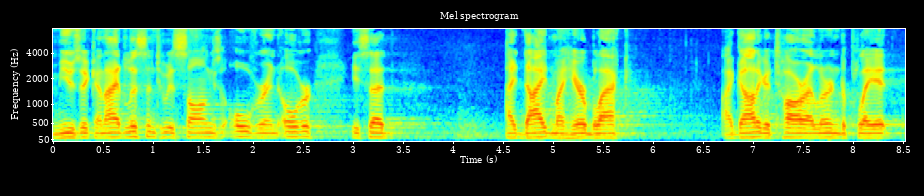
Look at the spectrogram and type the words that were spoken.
music and I'd listen to his songs over and over. He said, I dyed my hair black. I got a guitar, I learned to play it.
